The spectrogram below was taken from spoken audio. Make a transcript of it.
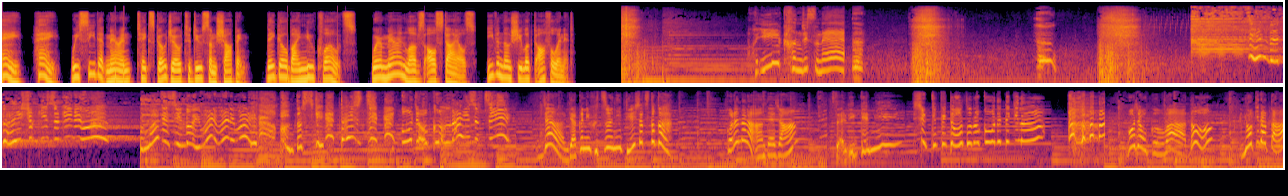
Hey, hey, we see that Marin takes Gojo to do some shopping. They go buy new clothes. Where Marin loves all styles, even though she looked awful in it. いい感じっすね全部大初期すぎるマジしんどい無理無理無理ほんと好き大好き五条くん大好きじゃあ逆に普通に T シャツとか これなら安定じゃん。さりげにシュキピとおそろコーデ的な。五条くんはどう？陽気だった？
